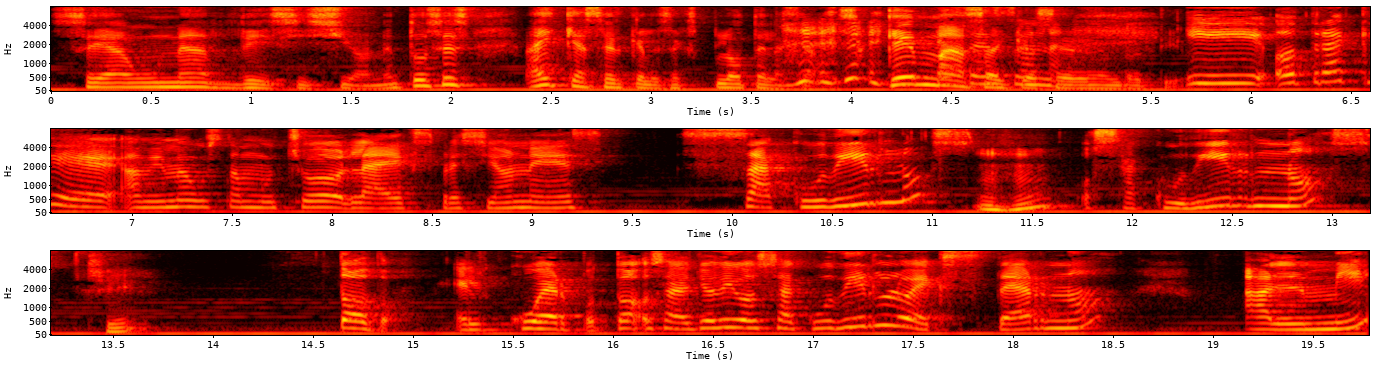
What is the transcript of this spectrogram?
sea una decisión. Entonces hay que hacer que les explote la cabeza. ¿Qué más hay que hacer en el retiro? Y otra que a mí me gusta mucho la expresión es sacudirlos o sacudirnos Sí. todo, el cuerpo, todo, o sea, yo digo sacudir lo externo al mil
